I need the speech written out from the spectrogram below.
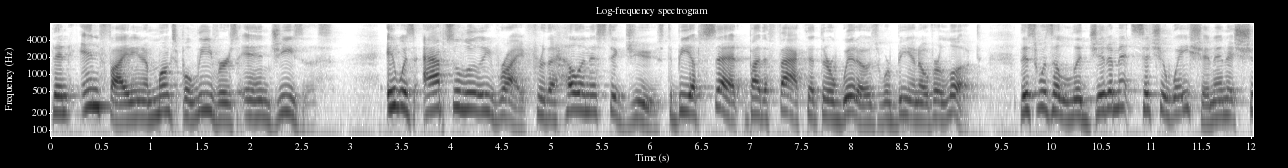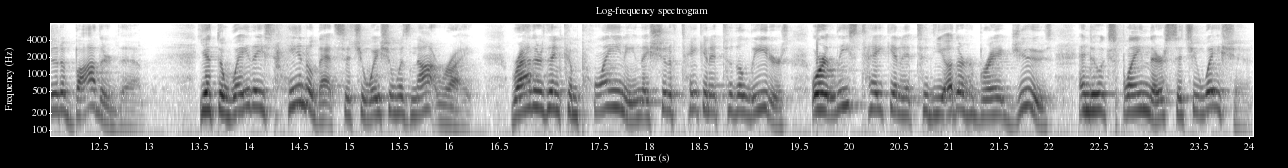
than infighting amongst believers in Jesus. It was absolutely right for the Hellenistic Jews to be upset by the fact that their widows were being overlooked. This was a legitimate situation and it should have bothered them. Yet the way they handled that situation was not right. Rather than complaining, they should have taken it to the leaders, or at least taken it to the other Hebraic Jews, and to explain their situation.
